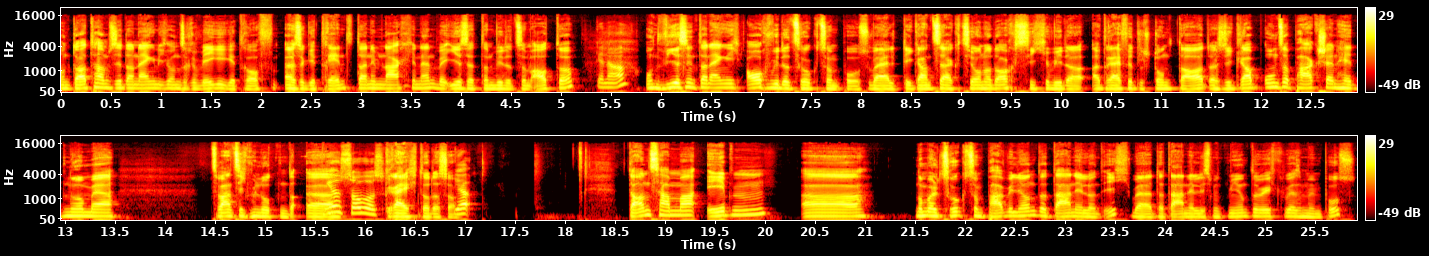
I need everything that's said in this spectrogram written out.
Und dort haben sie dann eigentlich unsere Wege getroffen, also getrennt dann im Nachhinein, weil ihr seid dann wieder zum Auto. Genau. Und wir sind dann eigentlich auch wieder zurück zum Bus, weil die ganze Aktion hat auch sicher wieder eine Dreiviertelstunde dauert. Also ich glaube, unser Parkschein hätte nur mehr 20 Minuten äh, Ja, sowas. gereicht oder so. Ja, Dann sind wir eben äh, nochmal zurück zum Pavillon, der Daniel und ich, weil der Daniel ist mit mir unterwegs gewesen mit dem Bus.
